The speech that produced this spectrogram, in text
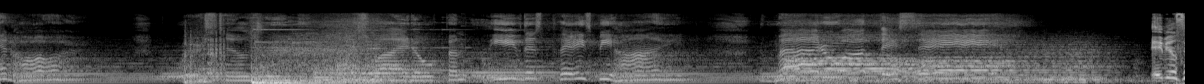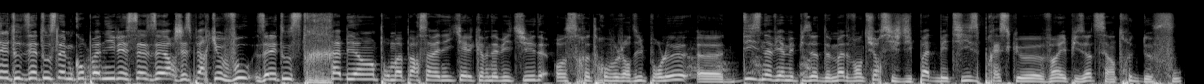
at heart. But we're still dreaming, eyes wide open. Leave this place behind. No matter what they say. Eh bien salut à toutes et à tous la même compagnie, les 16h, j'espère que vous allez tous très bien, pour ma part ça va nickel comme d'habitude, on se retrouve aujourd'hui pour le euh, 19ème épisode de Madventure, si je dis pas de bêtises, presque 20 épisodes, c'est un truc de fou.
